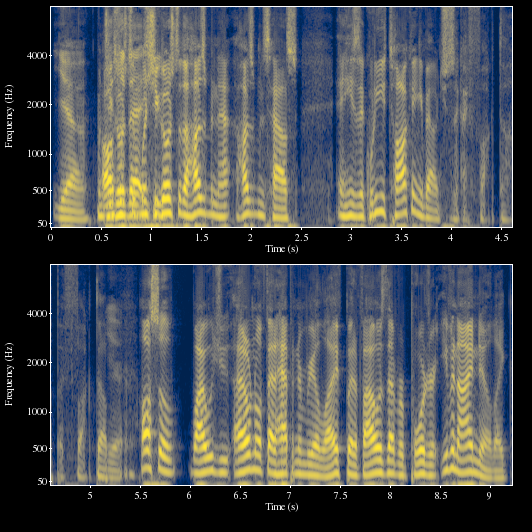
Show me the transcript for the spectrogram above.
Yeah. when she goes to, when she, goes to the husband husband's house and he's like, "What are you talking about?" And she's like, "I fucked up. I fucked up." Yeah. Also, why would you? I don't know if that happened in real life, but if I was that reporter, even I know, like,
